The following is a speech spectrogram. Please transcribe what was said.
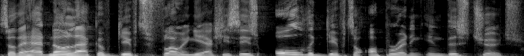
So they had no lack of gifts flowing. He actually says, All the gifts are operating in this church.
